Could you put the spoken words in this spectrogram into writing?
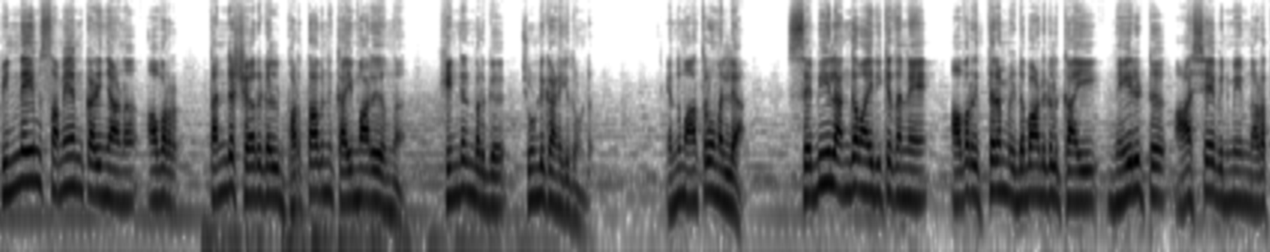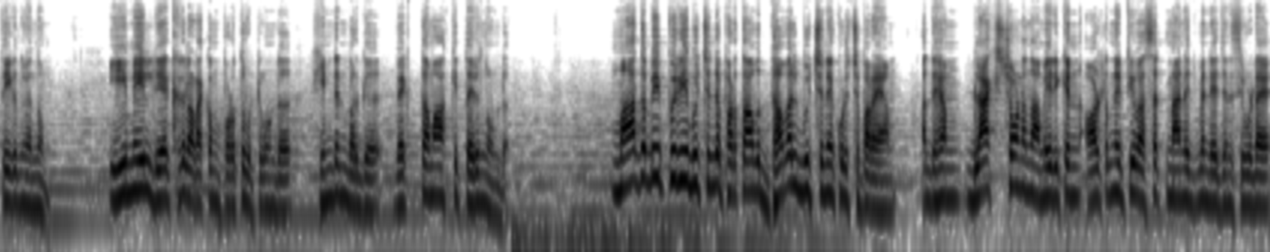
പിന്നെയും സമയം കഴിഞ്ഞാണ് അവർ തന്റെ ഷെയറുകൾ ഭർത്താവിന് കൈമാറിയതെന്ന് ഹിൻഡൻബർഗ് ചൂണ്ടിക്കാണിക്കുന്നുണ്ട്. എന്നു മാത്രവുമല്ല സെബിയിൽ അംഗമായിരിക്കെ തന്നെ അവർ ഇത്തരം ഇടപാടുകൾക്കായി നേരിട്ട് ആശയവിനിമയം നടത്തിയിരുന്നുവെന്നും ഇമെയിൽ രേഖകളടക്കം പുറത്തുവിട്ടുകൊണ്ട് ഹിൻഡൻബർഗ് വ്യക്തമാക്കി തരുന്നുണ്ട്. മാധബി പുരി ബുച്ചിന്റെ ഭർത്താവ് ധവൽ ബുച്ചിനെ കുറിച്ച് പറയാം. അദ്ദേഹം ബ്ലാക്ക് സ്റ്റോൺ എന്ന അമേരിക്കൻ ആൾട്ടർനേറ്റീവ് അസറ്റ് മാനേജ്മെന്റ് ഏജൻസിയുടെ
